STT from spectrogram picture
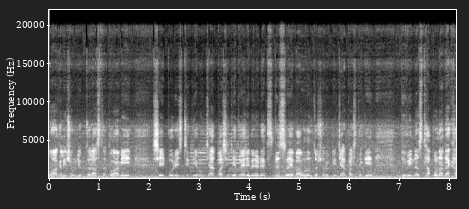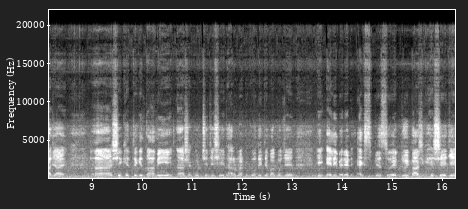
মহাকালী সংযুক্ত রাস্তা। তো আমি সেই পরিস্থিতি এবং চারপাশে যেহেতু এলিভেটেড এক্সপ্রেসওয়ে বা উড়ন্ত সড়কটির চারপাশ থেকে বিভিন্ন স্থাপনা দেখা যায় সেক্ষেত্রে কিন্তু আমি আশা করছি যে সেই ধারণাটুকুও দিতে পারব যে এই এলিভেটেড এক্সপ্রেসওয়ের দুই পাশ ঘেঁষে যে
